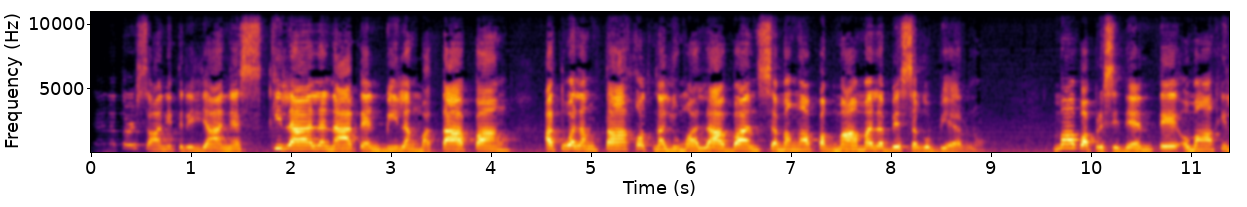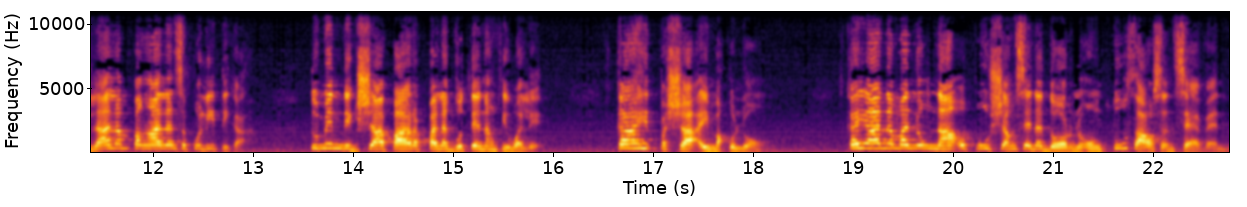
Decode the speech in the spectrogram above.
Senator Sonny Trillanes, kilala natin bilang matapang at walang takot na lumalaban sa mga pagmamalabis sa gobyerno. Mapapresidente o mga kilalang pangalan sa politika, tumindig siya para panagutin ang tiwali, kahit pa siya ay makulong. Kaya naman nung naupo siyang senador noong 2007,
